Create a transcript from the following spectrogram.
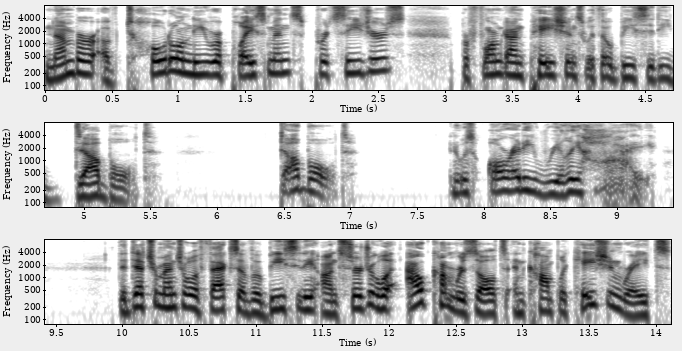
number of total knee replacements procedures performed on patients with obesity doubled. Doubled. And it was already really high. The detrimental effects of obesity on surgical outcome results and complication rates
